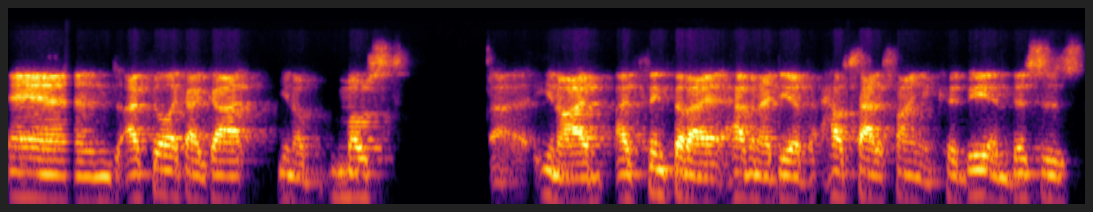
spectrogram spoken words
And I feel like I got, you know, most uh, you know, I, I think that I have an idea of how satisfying it could be. And this is,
